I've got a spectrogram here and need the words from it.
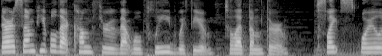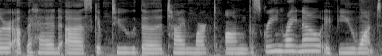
There are some people that come through that will plead with you to let them through. Slight spoiler up ahead, uh, skip to the time marked on the screen right now if you want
